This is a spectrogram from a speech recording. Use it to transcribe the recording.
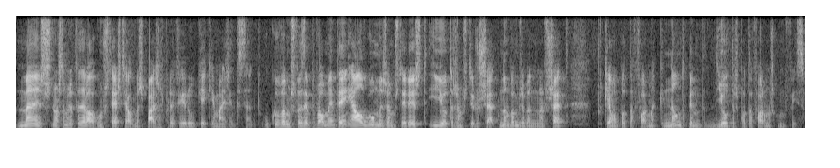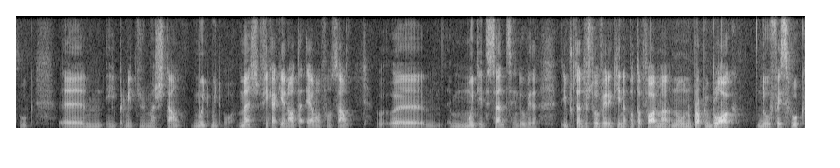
mas nós estamos a fazer alguns testes em algumas páginas para ver o que é que é mais interessante. O que vamos fazer provavelmente é, em algumas vamos ter este e outras vamos ter o chat. Não vamos abandonar o chat porque é uma plataforma que não depende de outras plataformas como o Facebook eh, e permite-nos uma gestão muito, muito boa. Mas fica aqui a nota, é uma função muito interessante, sem dúvida, e portanto eu estou a ver aqui na plataforma, no, no próprio blog, do Facebook,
